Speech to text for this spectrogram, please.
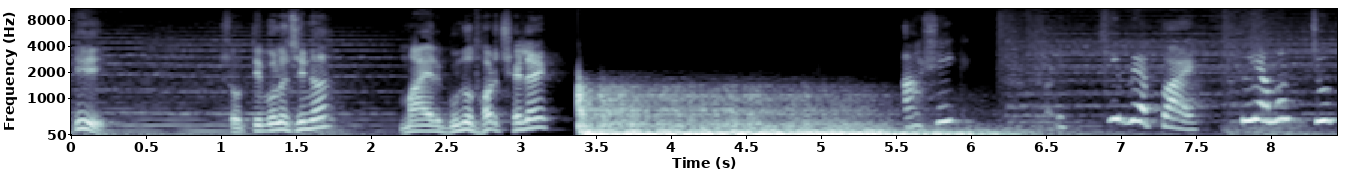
কি? সত্যি বলেছি না? মায়ের গুণধর ছেলে? আশিক কি ব্যাপার? তুই এমন চুপ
